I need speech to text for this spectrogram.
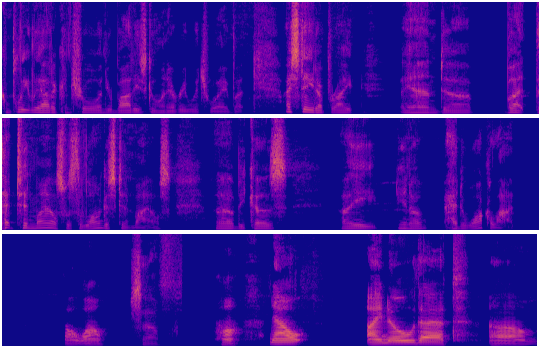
completely out of control, and your body's going every which way. But I stayed upright, and uh, but that 10 miles was the longest 10 miles uh, because I, you know, had to walk a lot. Oh wow. So Huh. Now, I know that um,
